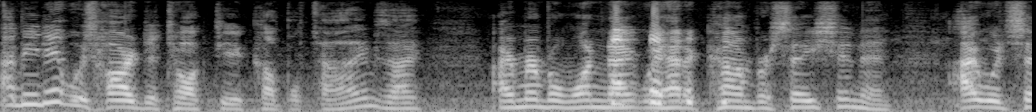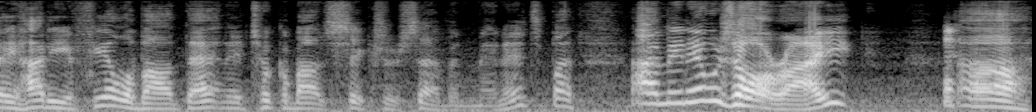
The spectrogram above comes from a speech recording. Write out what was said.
I mean, it was hard to talk to you a couple times. I, I remember one night we had a conversation and I would say, How do you feel about that? And it took about six or seven minutes, but I mean, it was all right. Uh,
